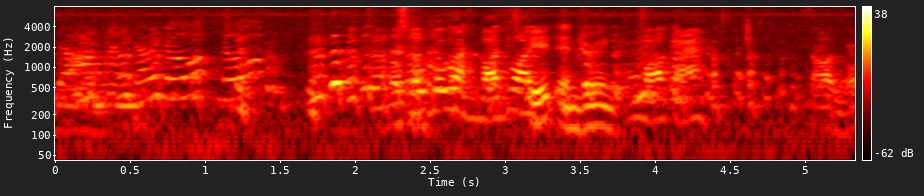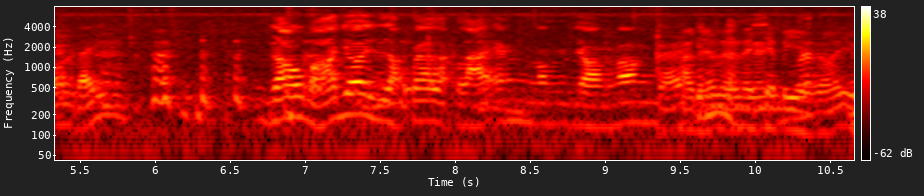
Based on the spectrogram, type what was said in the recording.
cho anh nói nước nước Để xuống chú anh bỏ chú ơi. Eat and drink. Bỏ cả. Trời ơi đấy. Rau bỏ vô lật ra lật lại ăn ngon giòn ngon để để chính mình đây chơi bị- bia rồi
